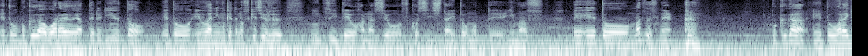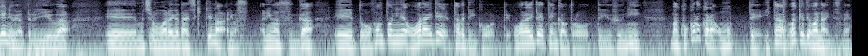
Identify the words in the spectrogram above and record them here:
えっと、僕がお笑いをやってる理由と、えっと、M1 に向けてのスケジュールについてお話を少ししたいと思っています。で、えっと、まずですね、僕が、えっと、お笑い芸人をやってる理由は、えもちろんお笑いが大好きっていうのはあります。ありますが、えっと、本当にね、お笑いで食べていこうって、お笑いで天下を取ろうっていうふうに、まあ、心から思っていたわけではないんですね。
